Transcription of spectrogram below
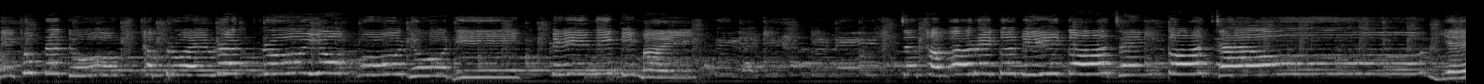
ในทุกประตูทำรวยรัดรู้โยโหดูดี ปีนี้ปีใหม่ จะทำอะไรก็ดีก็เจ๋งก็แจ๋วเย้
